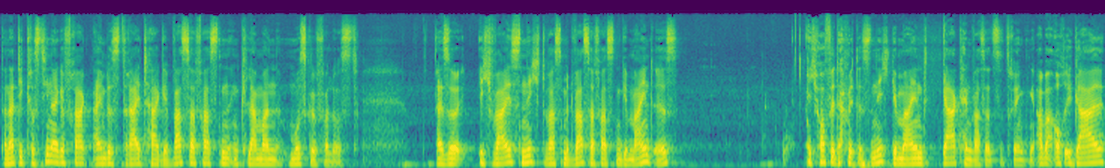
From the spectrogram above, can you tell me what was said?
Dann hat die Christina gefragt, ein bis drei Tage Wasserfasten in Klammern Muskelverlust. Also ich weiß nicht, was mit Wasserfasten gemeint ist. Ich hoffe, damit ist nicht gemeint, gar kein Wasser zu trinken. Aber auch egal,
